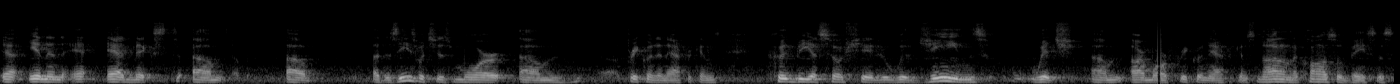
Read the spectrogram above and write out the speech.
in an admixed um, uh, a disease which is more um, frequent in Africans could be associated with genes which um, are more frequent in Africans, not on a causal basis,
